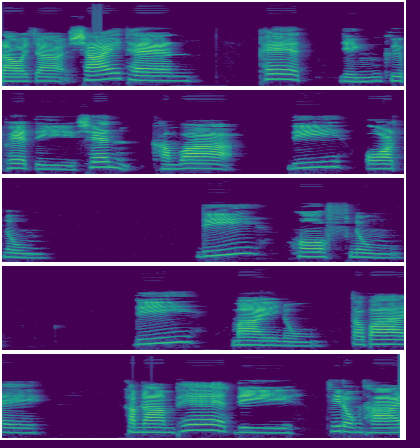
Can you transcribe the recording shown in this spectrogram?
เราจะใช้แทนเพศหญิงคือเพศดี เช่นคำว่า ดีออดนุงดีโฮฟนุงดีไมนุงต่อไปคำนามเพศดี ที่ลงท้าย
